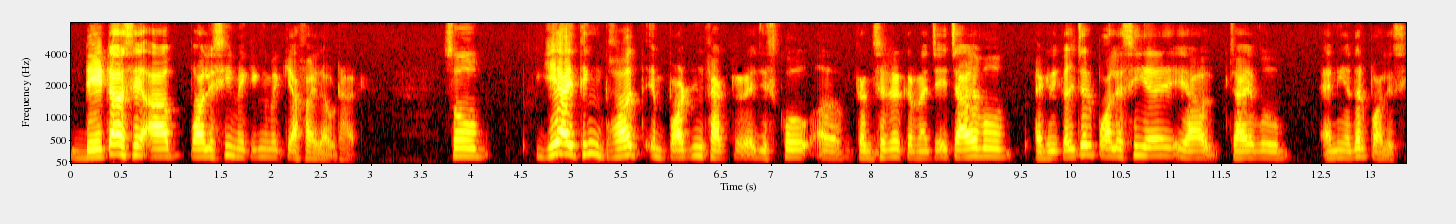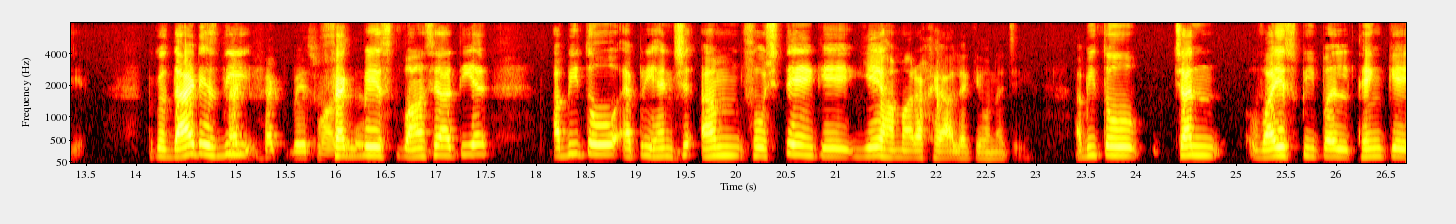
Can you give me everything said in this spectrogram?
डेटा से आप पॉलिसी मेकिंग में क्या फ़ायदा उठा रहे सो ये आई थिंक बहुत इंपॉर्टेंट फैक्टर है जिसको कंसिडर uh, करना चाहिए चाहे वो एग्रीकल्चर पॉलिसी है या चाहे वो एनी अदर पॉलिसी है। Because that is the fact based वहाँ से आती है। अभी तो एप्रीहेंशन हम सोचते हैं कि ये हमारा ख्याल है कि होना चाहिए। अभी तो चंद वाइज पीपल थिंक के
